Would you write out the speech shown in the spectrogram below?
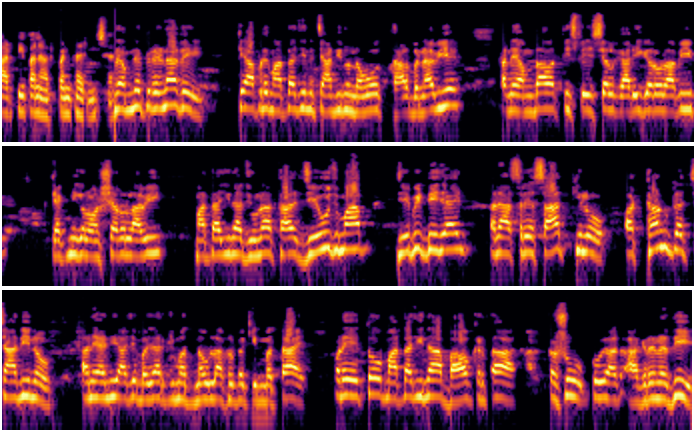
આરતી પણ અર્પણ કરી છે. અને અમને પ્રેરણા થઈ કે આપણે માતાજીને ચાંદીનો નવો થાળ બનાવીએ અને અમદાવાદથી સ્પેશિયલ કારીગરો લાવી ટેકનિકલ હોશિયારો લાવી, માતાજીના જૂના થાળ જેવું જ માપ, જે બી ડિઝાઇન અને આશરે સાત કિલો અઠ્ઠાણું ટચ ચાંદીનો અને એની આજે બજાર કિંમત નવ લાખ રૂપિયા કિંમત થાય. પણ એ તો માતાજીના ભાવ કરતા કશું કોઈ આગ્રહ નથી.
